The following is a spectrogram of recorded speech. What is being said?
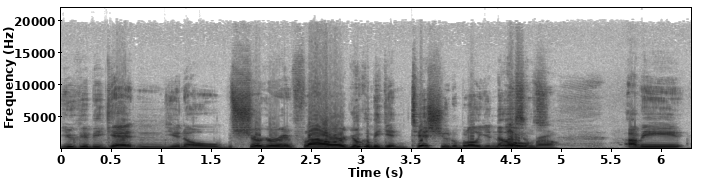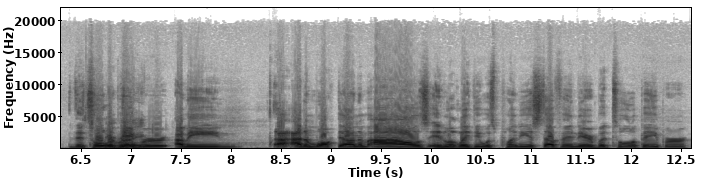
You could be getting you know sugar and flour. You could be getting tissue to blow your nose. Listen, bro. I mean, the toilet You're right. paper. I mean, I, I done walked down them aisles and looked like there was plenty of stuff in there, but toilet paper.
